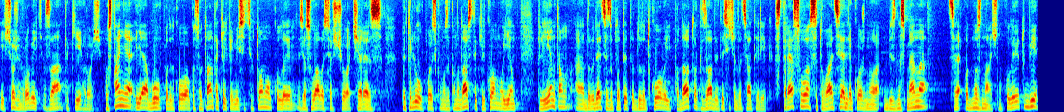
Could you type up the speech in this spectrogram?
і що ж він робить за такі гроші. Останнє я був податкового консультанта кілька місяців тому, коли з'ясувалося, що через петлю в польському законодавстві кільком моїм клієнтам е, доведеться заплатити додатковий податок за 2020 рік. Стресова ситуація для кожного бізнесмена. Це однозначно, коли тобі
